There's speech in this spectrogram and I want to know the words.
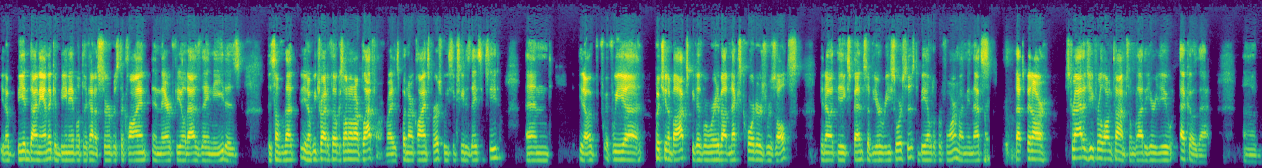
you know being dynamic and being able to kind of service the client in their field as they need is is something that you know we try to focus on on our platform right? It's putting our clients first. We succeed as they succeed. And you know if, if we uh, put you in a box because we're worried about next quarter's results you know at the expense of your resources to be able to perform i mean that's that's been our strategy for a long time. So i'm glad to hear you echo that. Um,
